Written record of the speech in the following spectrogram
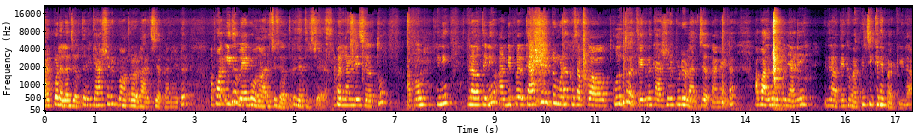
അരപ്പുകളെല്ലാം ചേർത്ത് ഇനി കാഷ്യൂനട്ട് മാത്രമേ ഉള്ളൂ അരച്ച് ചേർക്കാനായിട്ട്. അപ്പോൾ ഇത് വേഗം ഒന്ന് അരച്ച് ചേർത്തിട്ട് ഞാൻ തിരിച്ചു വരാം. അപ്പോൾ എല്ലാം ഇതേ ചേർത്തു. അപ്പം ഇനി ഇതിനകത്ത് ഇനി അണ്ടിപ്പ കാഷ്യൂനട്ടും കൂടെ കുതിർത്ത് വെച്ചേക്കുന്ന കാഷ്യൂനട്ട് കൂടി ഉള്ള അരച്ച് ചേർക്കാനായിട്ട്. അപ്പോൾ അതിനു മുമ്പ് ഞാൻ ഇതിനകത്തേക്ക് പിറക്കി ചിക്കനെ പിറക്കിയിടുക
